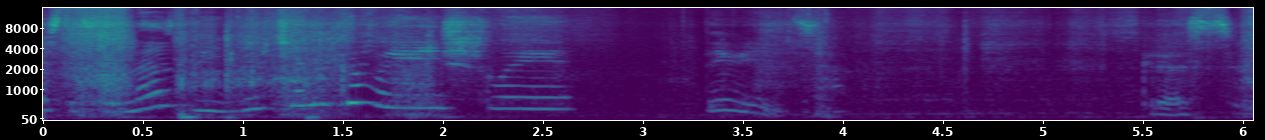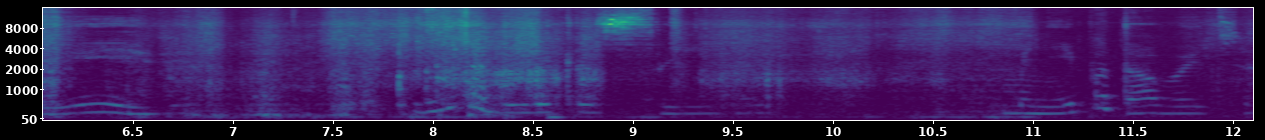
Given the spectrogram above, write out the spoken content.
Ось такі у нас дві дівчинки вийшли. Дивіться. Красиві. Дуже-дуже красиві. Мені подобається.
